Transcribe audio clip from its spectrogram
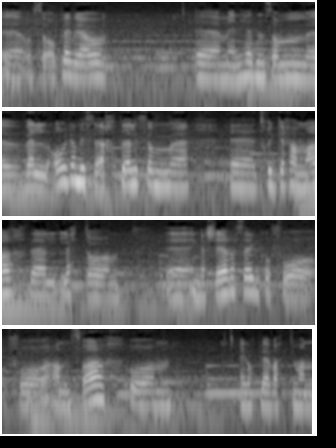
eh, og så opplever jeg jo eh, menigheten som eh, velorganisert. Er liksom eh, trygge rammer. Det er lett å eh, engasjere seg og få, få ansvar. Og mm, jeg opplever at man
